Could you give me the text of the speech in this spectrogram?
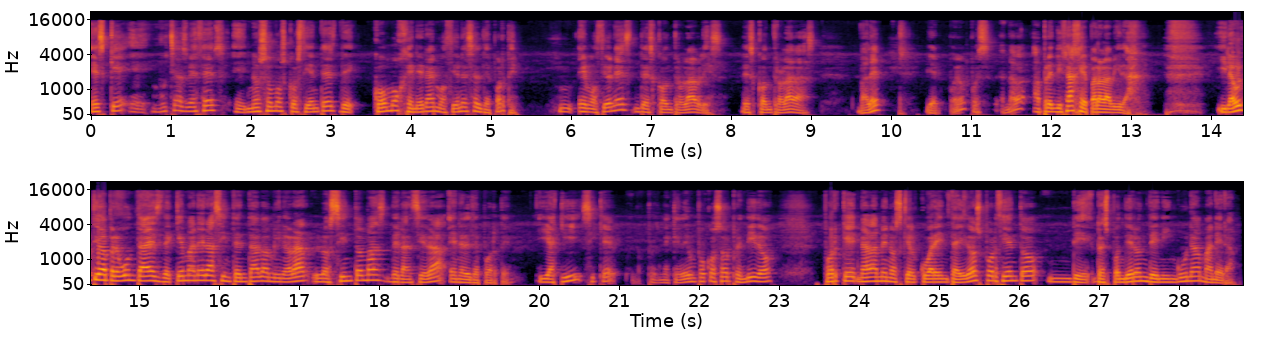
es que muchas veces no somos conscientes de cómo genera emociones el deporte. Emociones descontrolables, descontroladas, ¿vale? Bien, bueno, pues nada, aprendizaje para la vida. Y la última pregunta es de qué manera has intentado aminorar los síntomas de la ansiedad en el deporte. Y aquí sí que pues me quedé un poco sorprendido porque nada menos que el 42% de, respondieron de ninguna manera.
